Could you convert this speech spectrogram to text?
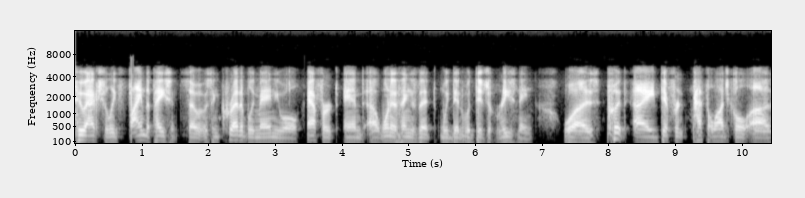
to actually find the patient. So it was incredibly manual effort. And uh, one of the things that we did with digital reasoning was put a different pathological uh,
